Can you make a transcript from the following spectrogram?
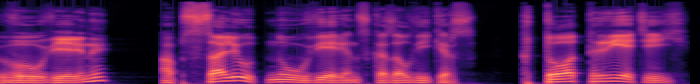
Вы уверены? Абсолютно уверен, сказал Викерс. Кто третий?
